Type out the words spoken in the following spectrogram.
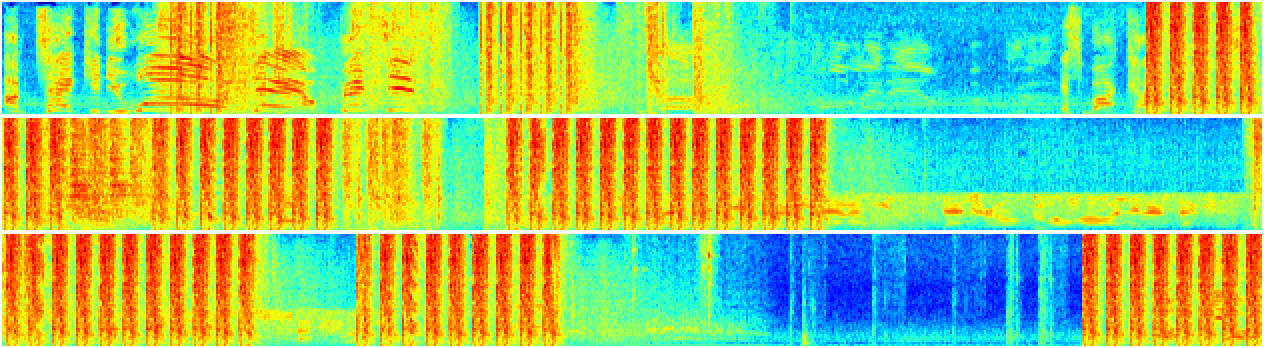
I'm taking you all down, bitches! It's my constitution. Central Mulholland intersection. Fuck y'all!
